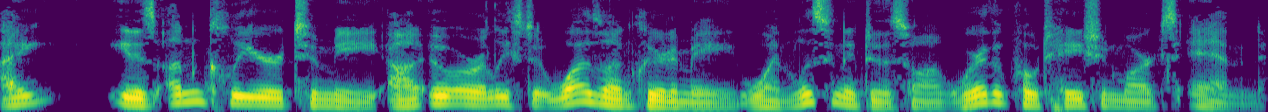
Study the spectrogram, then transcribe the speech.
I it is unclear to me, uh, or at least it was unclear to me when listening to the song, where the quotation marks end.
